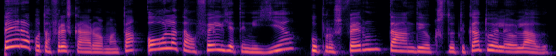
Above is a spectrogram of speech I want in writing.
πέρα από τα φρέσκα αρώματα, όλα τα ωφέλη για την υγεία που προσφέρουν τα αντιοξυδοτικά του ελαιολάδου.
